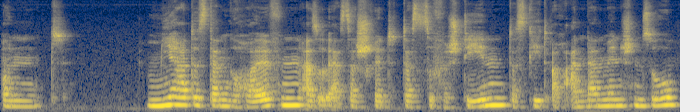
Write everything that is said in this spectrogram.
Und mir hat es dann geholfen, also erster Schritt, das zu verstehen, das geht auch anderen Menschen so.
